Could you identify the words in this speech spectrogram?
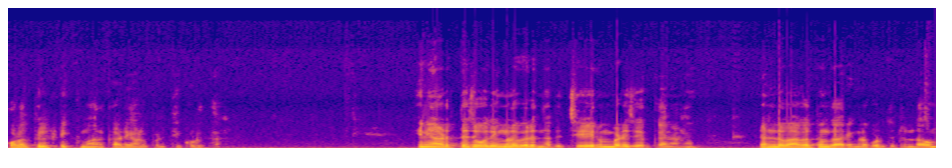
കോളത്തിൽ ടിക്ക് മാർക്ക് അടയാളപ്പെടുത്തി കൊടുക്കുക. ഇനി അടുത്ത ചോദ്യങ്ങൾ വരുന്നത് ചേരുമ്പടി ചേർക്കാനാണ്. രണ്ട് ഭാഗത്തും കാര്യങ്ങൾ കൊടുത്തിട്ടുണ്ടാവും.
